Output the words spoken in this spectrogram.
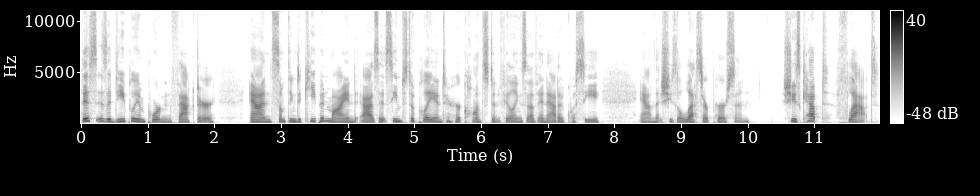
This is a deeply important factor and something to keep in mind as it seems to play into her constant feelings of inadequacy and that she's a lesser person. She's kept flat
